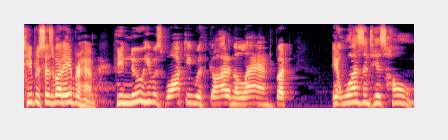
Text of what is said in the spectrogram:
Hebrews says about Abraham. He knew he was walking with God in the land, but it wasn't his home.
